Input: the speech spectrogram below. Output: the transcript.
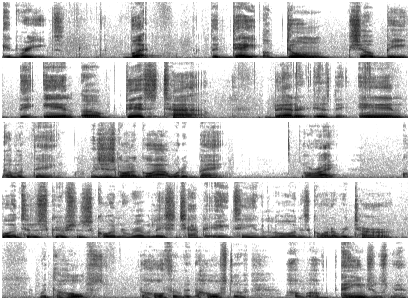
It reads, But the day of doom shall be the end of this time Better is the end of a thing. We're just going to go out with a bang. All right? According to the scriptures, according to Revelation chapter 18, the Lord is going to return with the host, the host of host of, of, of angels, man.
